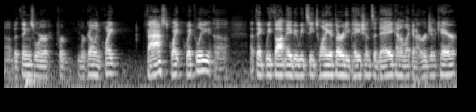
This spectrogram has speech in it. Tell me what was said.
Uh, but things were, were, were going quite fast, quite quickly. Uh, I think we thought maybe we'd see 20 or 30 patients a day, kind of like an urgent care.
